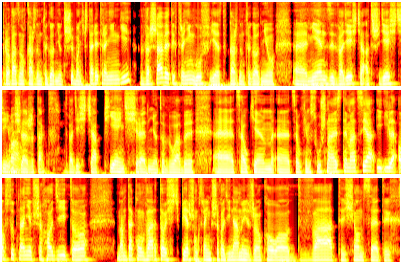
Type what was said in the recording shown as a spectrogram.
prowadzą w każdym tygodniu trzy bądź cztery treningi. W Warszawie tych treningów jest w każdym tygodniu między 20 a 30. Wow. Myślę, że tak 25 średnio to byłaby e, całkiem, całkiem słuszna estymacja i ile osób na nie przychodzi, to mam taką wartość pierwszą, która mi przychodzi na myśl, że około 2000 tych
